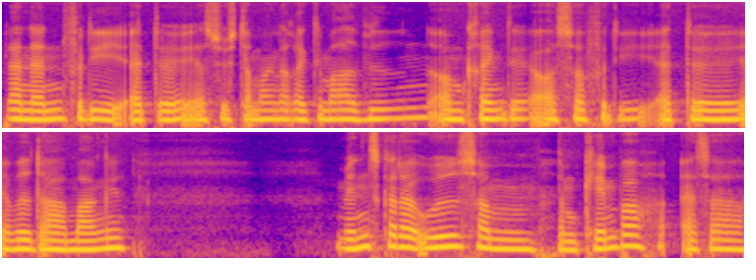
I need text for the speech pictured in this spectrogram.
Blandt andet fordi, at øh, jeg synes, der mangler rigtig meget viden omkring det, og så fordi, at øh, jeg ved, der er mange mennesker derude, som, som kæmper altså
